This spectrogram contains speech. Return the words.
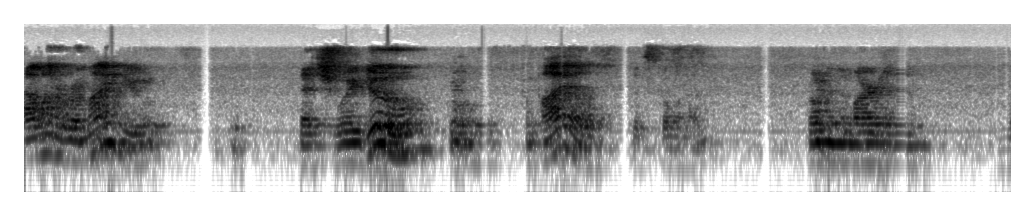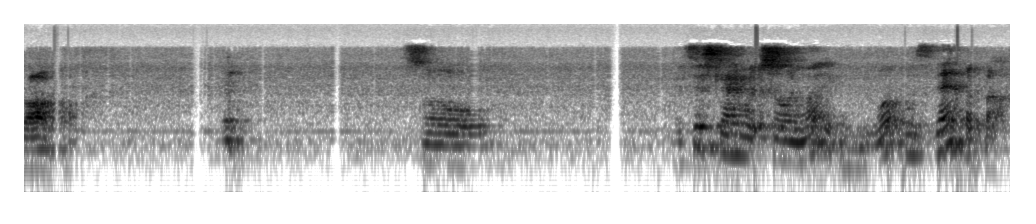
I want to remind you that Shui Du, who compiled this Koan, wrote in the margin wrong. So, if this guy was so enlightened, what was that about?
